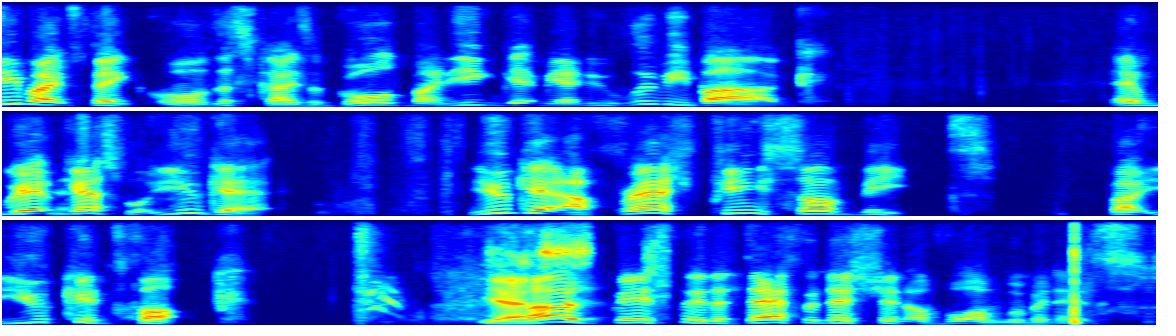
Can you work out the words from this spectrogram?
she might think, oh, this guy's a gold mine. He can get me a new Louis bag. And gu- Yeah. guess what you get? You get a fresh piece of meat that you can fuck. Yes. That is basically the definition of what a woman is.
